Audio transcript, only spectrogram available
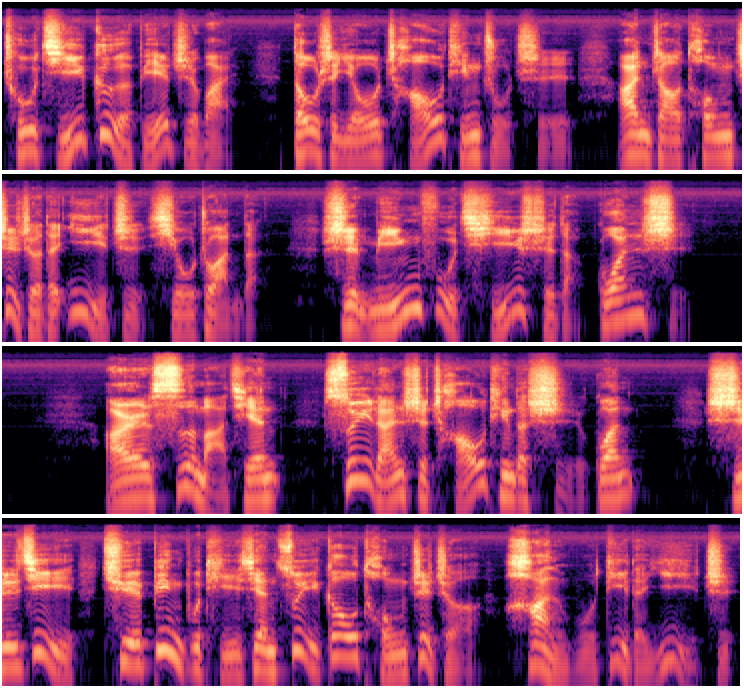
除极个别之外，都是由朝廷主持，按照统治者的意志修撰的，是名副其实的官史。而司马迁虽然是朝廷的史官，《史记》却并不体现最高统治者汉武帝的意志。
